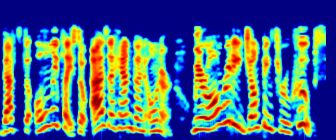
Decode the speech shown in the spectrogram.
That's the only place. So, as a handgun owner, we're already jumping through hoops.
